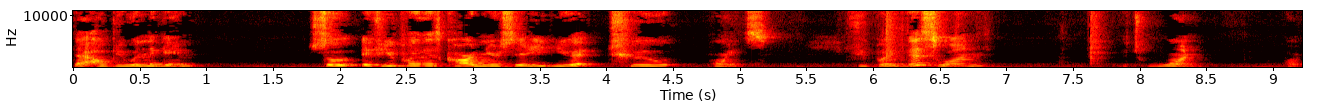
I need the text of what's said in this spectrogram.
that help you win the game. So if you play this card in your city, you get two points. If you play this one, it's one point.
